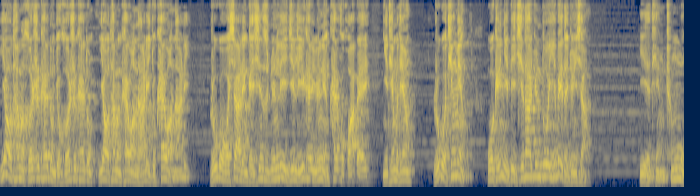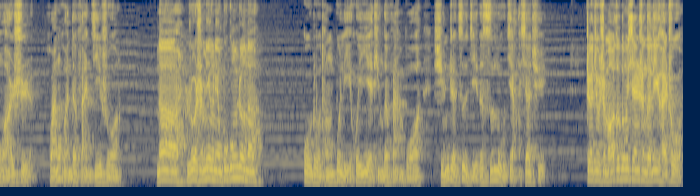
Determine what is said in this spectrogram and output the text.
要他们何时开动就何时开动，要他们开往哪里就开往哪里。如果我下令给新四军立即离开云岭，开赴华北，你听不听？如果听命，我给你比其他军多一倍的军饷。叶挺瞠目而视，缓缓的反击说：“那若是命令不公正呢？”顾祝同不理会叶挺的反驳，循着自己的思路讲下去。这就是毛泽东先生的厉害处：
